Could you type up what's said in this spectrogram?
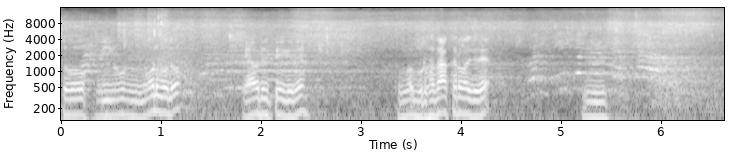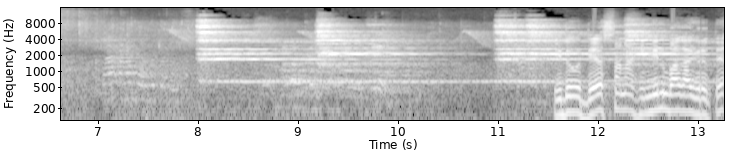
ಸೊ, ಇಲ್ಲಿ ನೋಡ್ಬೋದು, ಯಾವ ರೀತಿಯಾಗಿದೆ ತುಂಬ ಬೃಹದಾಕರವಾಗಿದೆ. ಇದು ದೇವಸ್ಥಾನ ಹಿಂದಿನ ಭಾಗ ಆಗಿರುತ್ತೆ.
